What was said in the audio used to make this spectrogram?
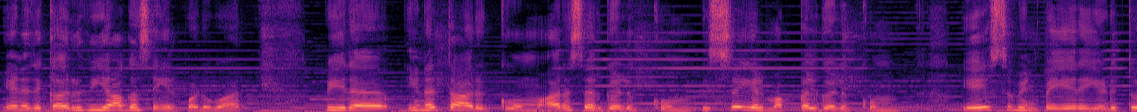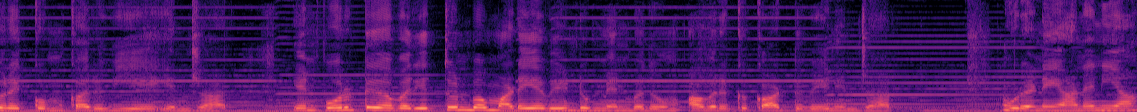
எனது கருவியாக செயல்படுவார். பிற இனத்தாருக்கும் அரசர்களுக்கும் இஸ்ரேல் மக்கள்களுக்கும் இயேசுவின் பெயரை எடுத்துரைக்கும் கருவியே என்றார். என் பொருட்டு அவர் எத்துன்பம் அடைய வேண்டும் என்பதும் அவருக்கு காட்டுவேன் என்றார். உடனே அனனியா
